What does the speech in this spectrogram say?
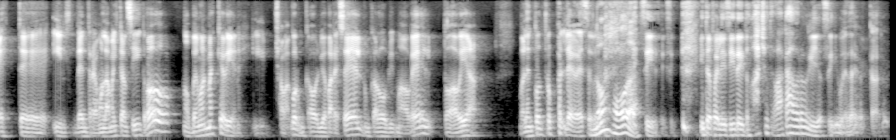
Este, y le entregamos la mercancía y todo, nos vemos el mes que viene. Y chamaco nunca volvió a aparecer, nunca lo volvimos a ver, todavía me lo encontré un par de veces. No jodas. Sí, sí, sí. Y te felicita y tú, ¡acho, te va cabrón! Y yo, sí, me da cabrón.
